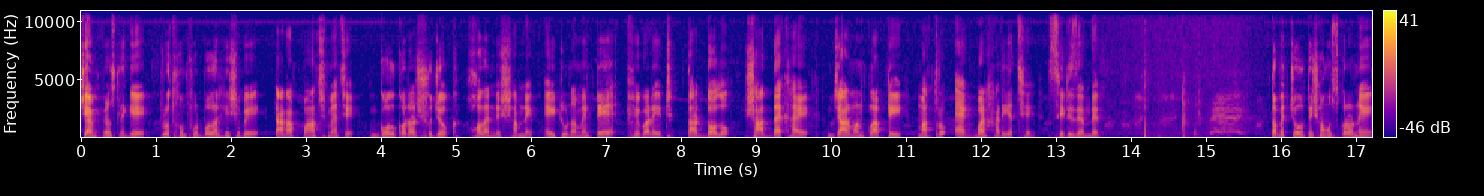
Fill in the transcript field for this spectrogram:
চ্যাম্পিয়ন্স লিগে প্রথম ফুটবলার হিসেবে টানা পাঁচ ম্যাচে গোল করার সুযোগ হল্যান্ডের সামনে। এই টুর্নামেন্টে ফেভারিট তার দলও। স্বাদ দেখায়। জার্মান ক্লাবটি মাত্র একবার হারিয়েছে সিটিজেনদের তবে চলতি সংস্করণে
